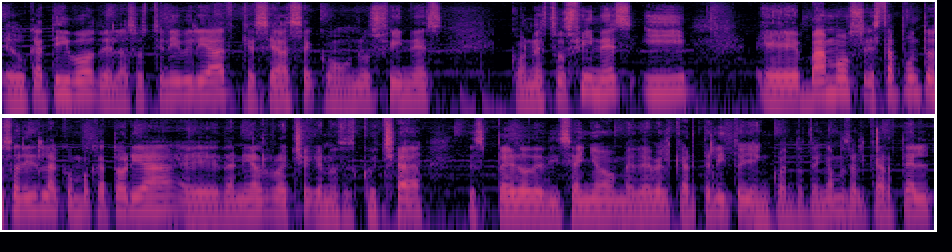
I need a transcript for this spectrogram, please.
educativo de la sostenibilidad que se hace con unos fines, con estos fines y eh, vamos, está a punto de salir la convocatoria. Eh, Daniel Roche, que nos escucha, espero, de diseño, me debe el cartelito y en cuanto tengamos el cartel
